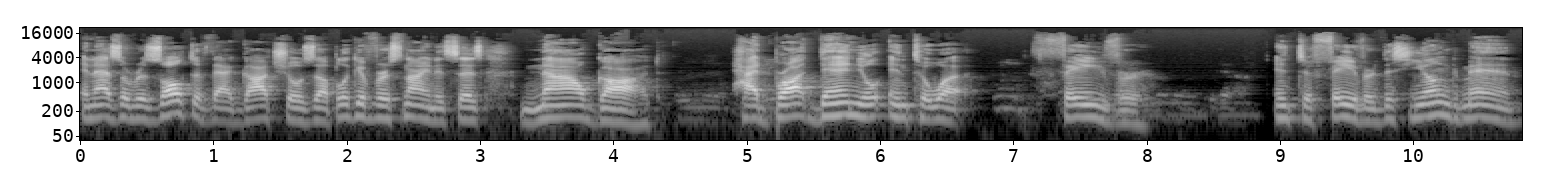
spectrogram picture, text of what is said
And as a result of that, God shows up. Look at verse 9. It says, Now God had brought Daniel into what? Favor. Into favor. This young man,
